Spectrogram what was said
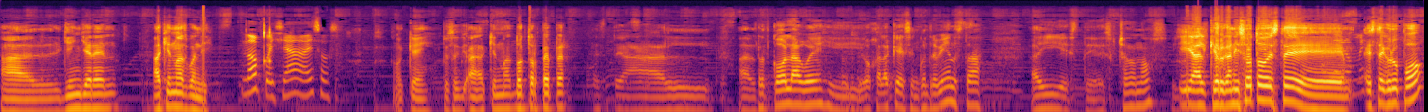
al Ginger Ale. ¿A quién más, Wendy? No, pues ya, a esos. Ok, pues ¿a quién más? Doctor Pepper. Este, al, al Red Cola, güey. Y ojalá que se encuentre bien. Está ahí, este, escuchándonos. Y al que organizó todo este este grupo,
